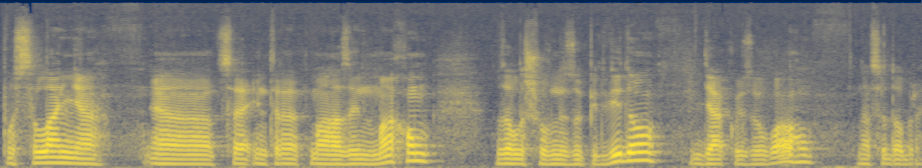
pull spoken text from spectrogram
Посилання е, це інтернет-магазин Махом. Залишу внизу під відео. Дякую за увагу. На все добре.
